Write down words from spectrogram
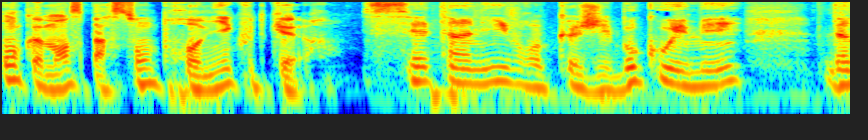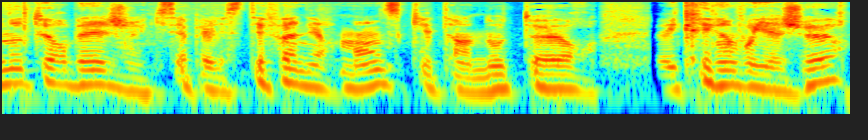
On commence par son premier coup de cœur. C'est un livre que j'ai beaucoup aimé d'un auteur belge qui s'appelle Stéphane Hermans, qui est un auteur écrivain voyageur.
